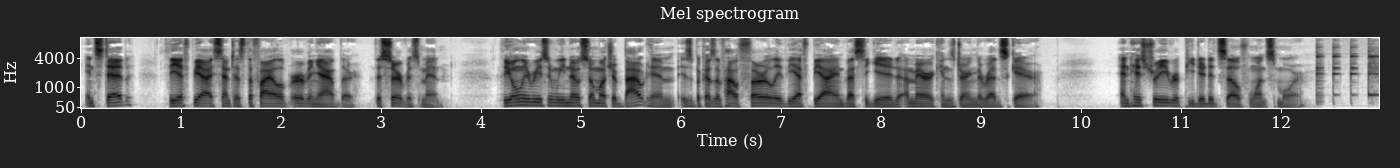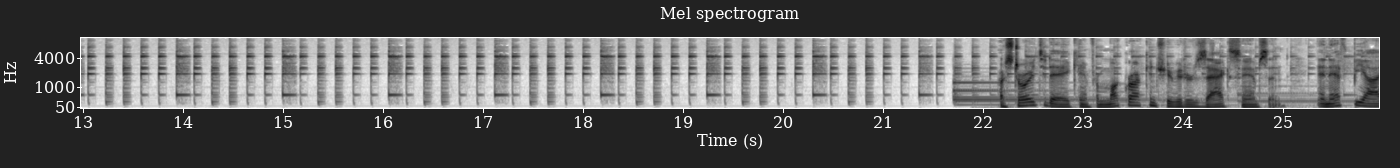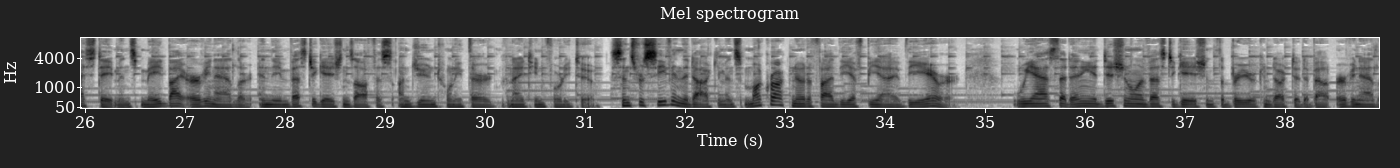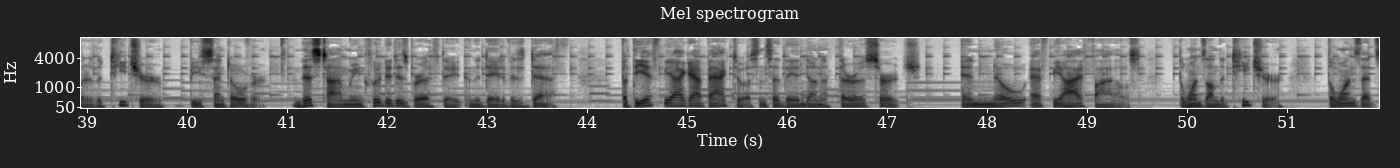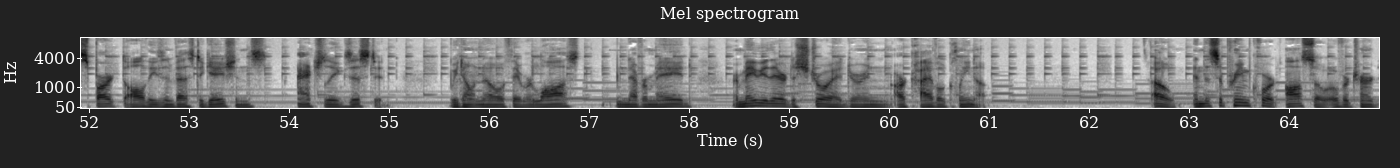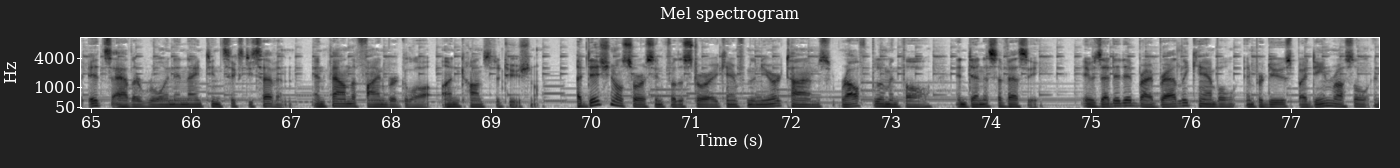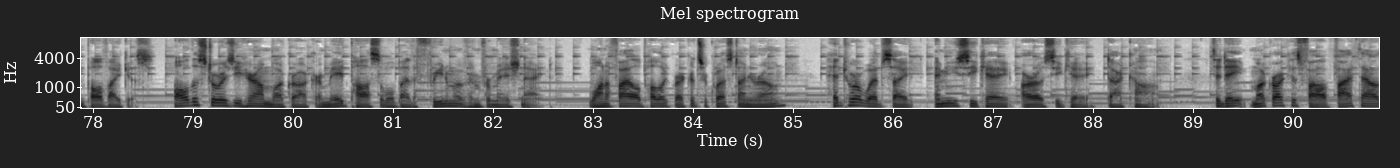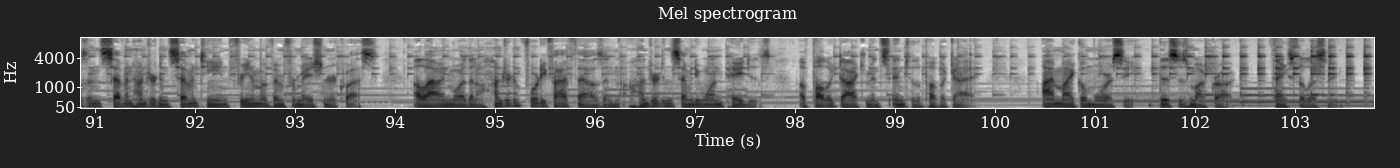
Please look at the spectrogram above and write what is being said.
Instead, the FBI sent us the file of Irving Adler, the serviceman. The only reason we know so much about him is because of how thoroughly the FBI investigated Americans during the Red Scare and history repeated itself once more. Our story today came from Muckrock contributor Zach Sampson and FBI statements made by Irving Adler in the investigations office on June 23, 1942. Since receiving the documents, Muckrock notified the FBI of the error, we asked that any additional investigations the Bureau conducted about Irving Adler, the teacher, be sent over. This time, we included his birth date and the date of his death. But the FBI got back to us and said they had done a thorough search, and no FBI files, the ones on the teacher, the ones that sparked all these investigations, actually existed. We don't know if they were lost, never made, or maybe they were destroyed during archival cleanup. Oh, and the Supreme Court also overturned its Adler ruling in 1967 and found the Feinberg Law unconstitutional. Additional sourcing for the story came from the New York Times, Ralph Blumenthal, and Dennis Hevesi. It was edited by Bradley Campbell and produced by Dean Russell and Paul Vikas. All the stories you hear on Muckrock are made possible by the Freedom of Information Act. Want to file a public records request on your own? Head to our website, muckrock.com. To date, Muckrock has filed 5,717 Freedom of Information requests, allowing more than 145,171 pages of public documents into the public eye. I'm Michael Morrissey. This is Muckrock. Thanks for listening.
